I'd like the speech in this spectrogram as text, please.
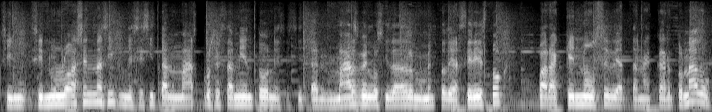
si, si no lo hacen así, necesitan más procesamiento, necesitan más velocidad al momento de hacer esto para que no se vea tan acartonado.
